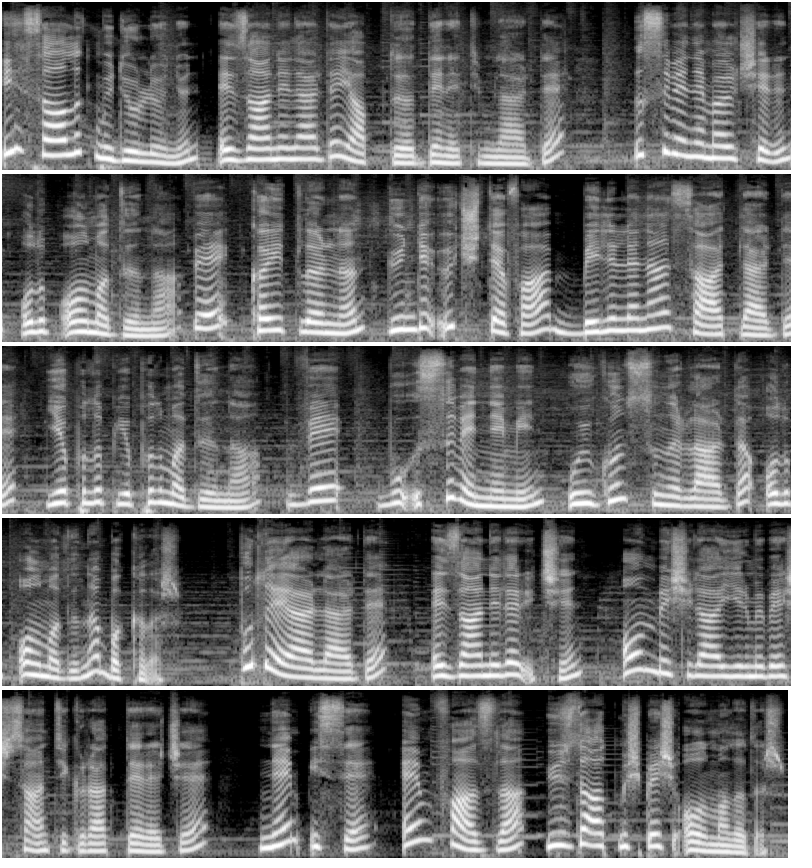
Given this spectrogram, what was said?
İl Sağlık Müdürlüğü'nün eczanelerde yaptığı denetimlerde ısı ve nem ölçerin olup olmadığına ve kayıtlarının günde 3 defa belirlenen saatlerde yapılıp yapılmadığına ve bu ısı ve nemin uygun sınırlarda olup olmadığına bakılır. Bu değerlerde eczaneler için 15 ila 25 santigrat derece, nem ise en fazla %65 olmalıdır.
